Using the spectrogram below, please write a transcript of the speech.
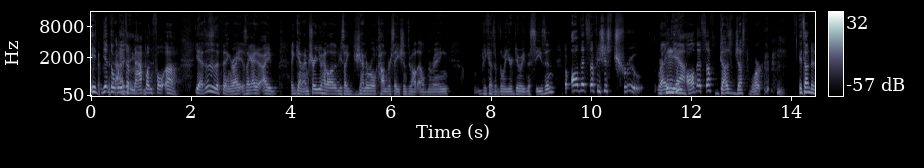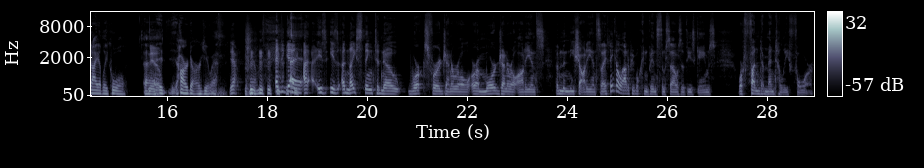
It, yeah the way the map unfold uh yeah this is the thing right it's like I, I again i'm sure you had a lot of these like general conversations about elden ring because of the way you're doing the season but all that stuff is just true right Like, Yeah. all that stuff does just work it's undeniably cool. Uh, Yeah. it, hard to argue with. yeah you know? and again Uh, I, is is a nice thing to know works for a general or a more general audience than the niche audience that i think a lot of people convince themselves that these games were fundamentally for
